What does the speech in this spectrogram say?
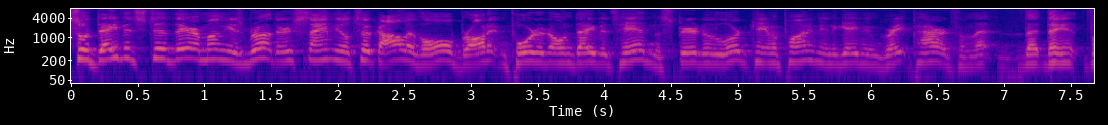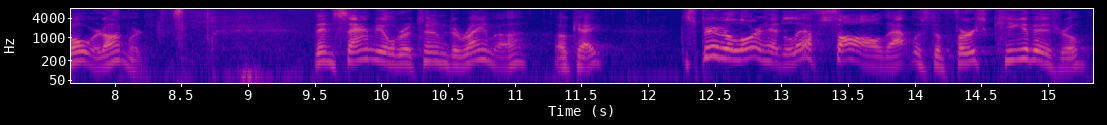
So David stood there among his brothers. Samuel took olive oil, brought it, and poured it on David's head, and the Spirit of the Lord came upon him, and he gave him great power from that, that day forward onward. Then Samuel returned to Ramah. Okay. The Spirit of the Lord had left Saul, that was the first king of Israel.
